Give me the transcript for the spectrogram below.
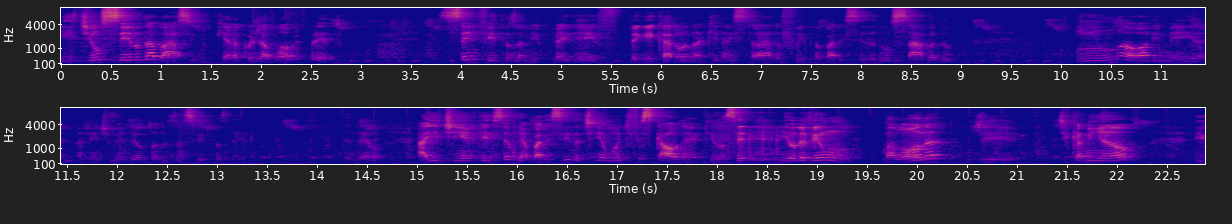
e tinha um selo da Basf, que era cor de abóbora e preto. 100 fitas, amigo. Peguei, peguei carona aqui na estrada, fui para Aparecida num sábado. Em uma hora e meia a gente vendeu todas as fitas dele. Entendeu? Aí tinha, porque sempre em Aparecida tinha muito fiscal, né? Que você, e eu levei um, uma lona de, de caminhão e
